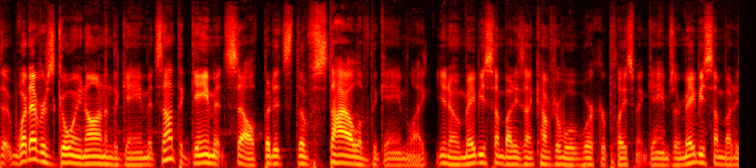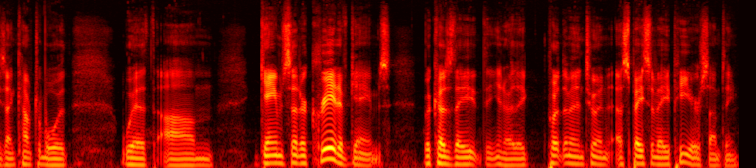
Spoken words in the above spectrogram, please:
whatever's going on in the game. It's not the game itself, but it's the style of the game. Like you know, maybe somebody's uncomfortable with worker placement games, or maybe somebody's uncomfortable with with um, games that are creative games because they they, you know they put them into an, a space of AP or something.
